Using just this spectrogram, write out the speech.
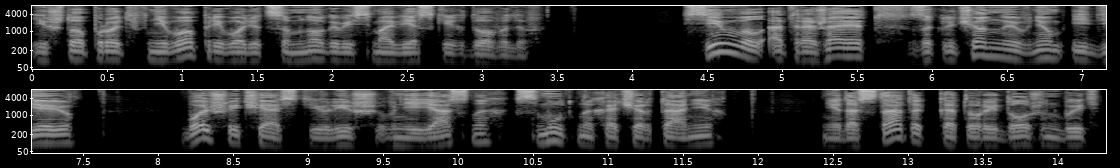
и что против него приводится много весьма веских доводов. Символ отражает заключенную в нем идею, большей частью лишь в неясных, смутных очертаниях, недостаток, который должен быть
